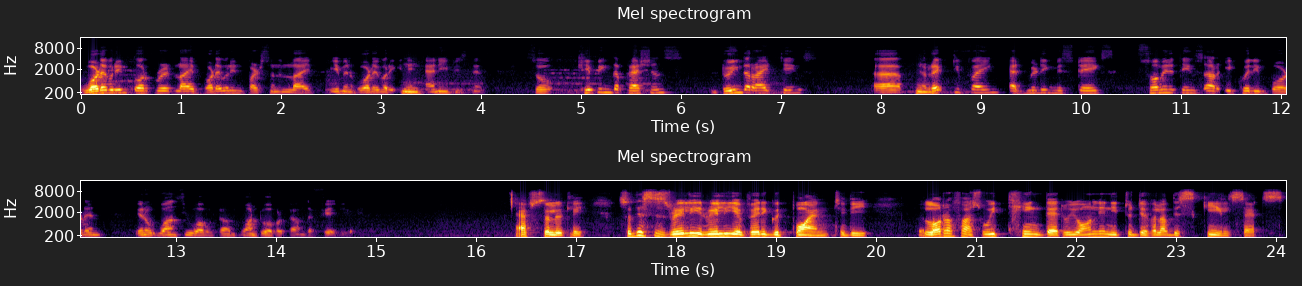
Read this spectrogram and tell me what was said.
whatever in corporate life, whatever in personal life, even whatever in mm. any business. So keeping the passions, doing the right things, uh, mm. rectifying, admitting mistakes, so many things are equally important. You know, once you overcome, want to overcome the failure. Absolutely. So this is really, really a very good point. To the a lot of us we think that we only need to develop the skill sets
